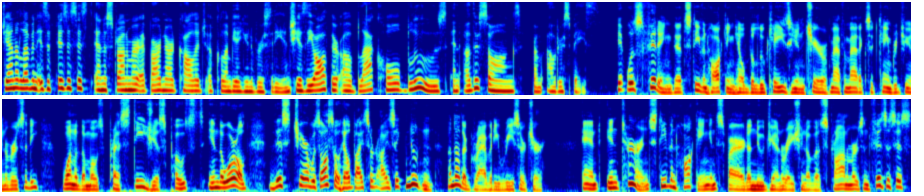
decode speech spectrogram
Janna Levin is a physicist and astronomer at Barnard College of Columbia University, and she is the author of Black Hole Blues and Other Songs from Outer Space. It was fitting that Stephen Hawking held the Lucasian Chair of Mathematics at Cambridge University, one of the most prestigious posts in the world. This chair was also held by Sir Isaac Newton, another gravity researcher. And in turn, Stephen Hawking inspired a new generation of astronomers and physicists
